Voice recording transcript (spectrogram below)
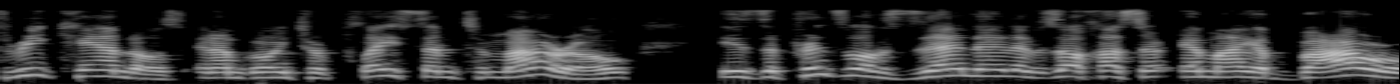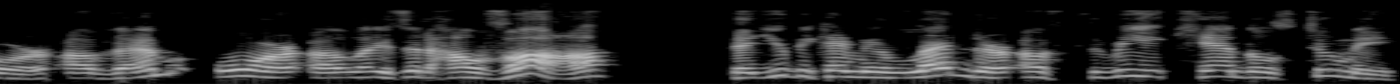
three candles and I'm going to replace them tomorrow, is the principle of zenen of zochaser? Am I a borrower of them, or uh, is it halva that you became a lender of three candles to me,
